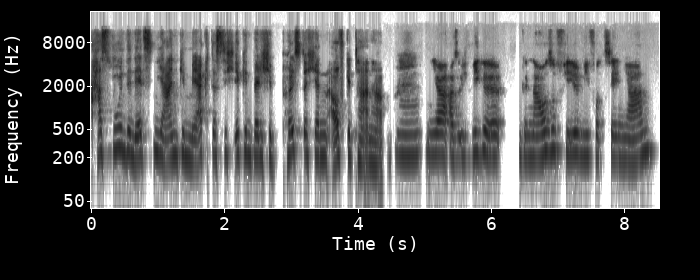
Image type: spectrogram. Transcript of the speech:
hast du in den letzten Jahren gemerkt, dass sich irgendwelche Pölsterchen aufgetan haben? Hm, ja, also ich wiege genauso viel wie vor zehn Jahren.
